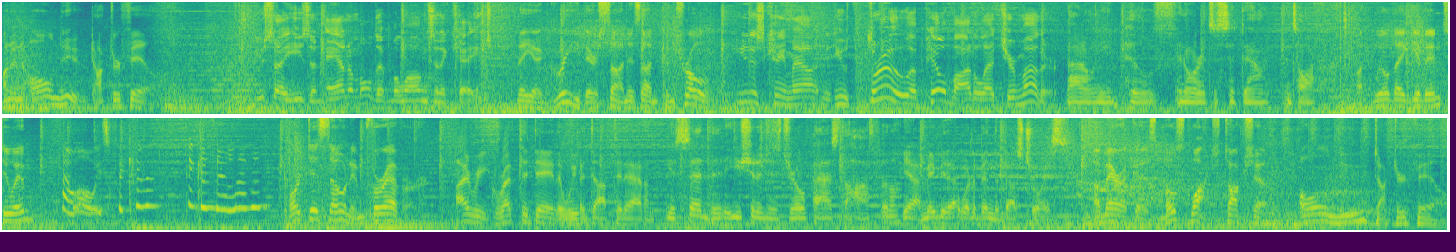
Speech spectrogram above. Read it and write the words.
on an all new Dr. Phil. You say he's an animal that belongs in a cage. They agree their son is uncontrollable. You just came out and you threw a pill bottle at your mother. I don't need pills in order to sit down and talk. But will they give in to him I'll always forgive him because I love him. or disown him forever? I regret the day that we adopted Adam. You said that you should have just drove past the hospital. Yeah, maybe that would have been the best choice. America's most watched talk show. All new Dr. Phil.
